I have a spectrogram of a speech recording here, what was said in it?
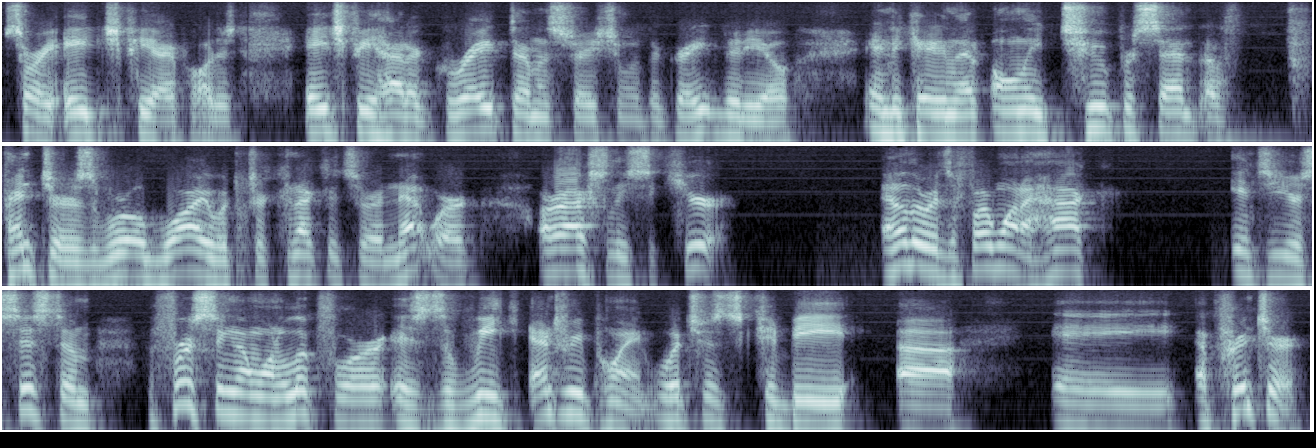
sorry, HP, I apologize. HP had a great demonstration with a great video indicating that only 2% of printers worldwide, which are connected to a network, are actually secure. In other words, if I want to hack into your system, the first thing I want to look for is the weak entry point, which is, could be uh, a, a printer.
